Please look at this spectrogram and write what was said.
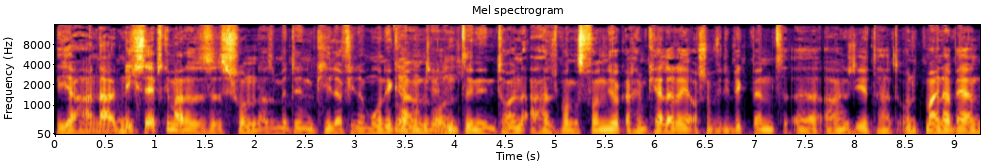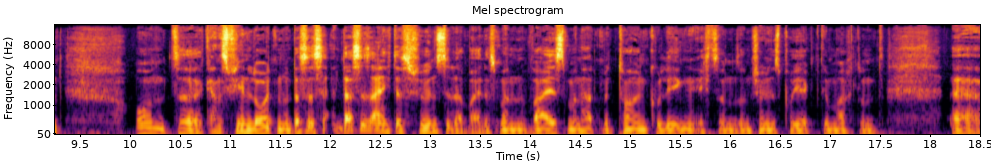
Ja, na, nicht selbst gemacht. Also es ist schon, also mit den Kieler Philharmonikern ja, und den, den, tollen Arrangements von Jörg Achim Keller, der ja auch schon für die Big Band äh, arrangiert hat, und meiner Band und äh, ganz vielen Leuten. Und das ist, das ist eigentlich das Schönste dabei, dass man weiß, man hat mit tollen Kollegen echt so ein, so ein schönes Projekt gemacht und äh,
